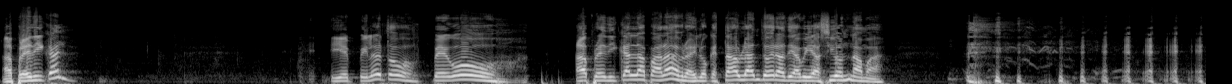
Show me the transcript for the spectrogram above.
a predicar. Y el piloto pegó a predicar la palabra y lo que estaba hablando era de aviación nada más.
